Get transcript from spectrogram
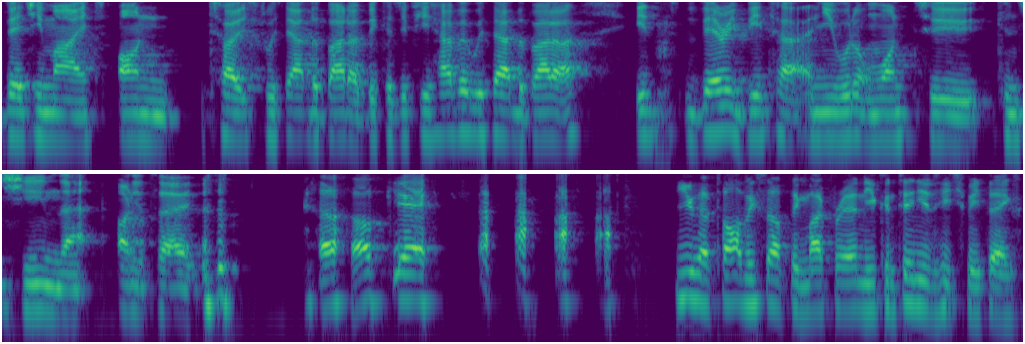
Vegemite on toast without the butter because if you have it without the butter, it's very bitter and you wouldn't want to consume that on its own. okay. you have taught me something, my friend. You continue to teach me things.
